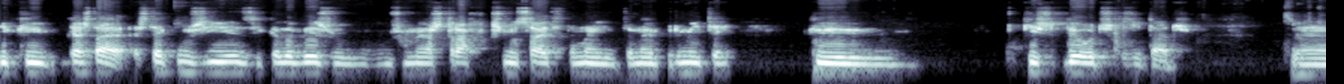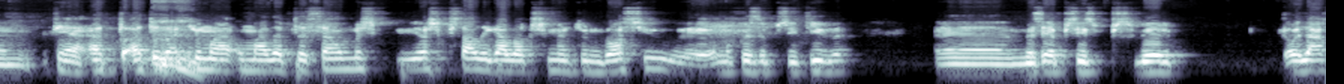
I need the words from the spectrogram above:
e que, cá está, as tecnologias e cada vez os maiores tráfegos no site também, também permitem que, que isto dê outros resultados. Um, enfim, há, há, toda aqui uma, uma adaptação, mas que acho que está ligado ao crescimento do negócio, é uma coisa positiva, uh, mas é preciso perceber, olhar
